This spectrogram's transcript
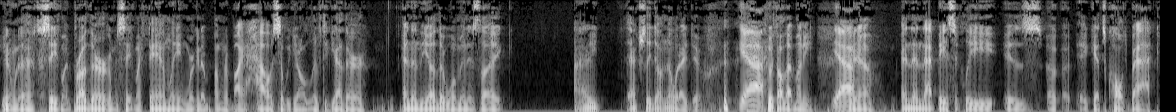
you know, I'm going to save my brother. I'm going to save my family. And we're to I'm going to buy a house so we can all live together. And then the other woman is like, I actually don't know what I do yeah, with all that money yeah, you know and then that basically is uh, uh, it gets called back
